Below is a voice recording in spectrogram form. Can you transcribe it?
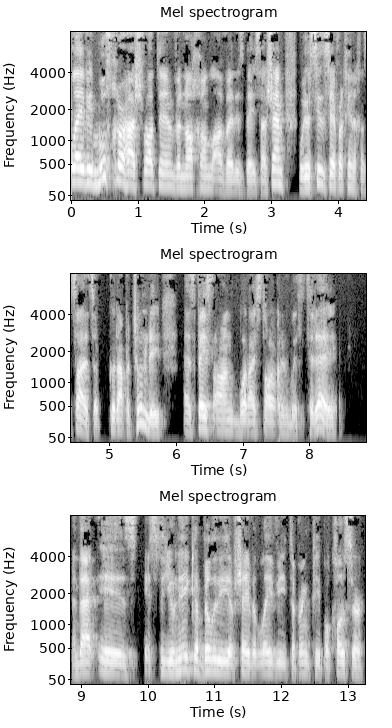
Levi Mufcher Hashvatim V'Nochon La'aved is based Hashem. We're going to see the Sefer Chinuch inside. It's a good opportunity, and it's based on what I started with today, and that is it's the unique ability of Shevet Levi to bring people closer,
